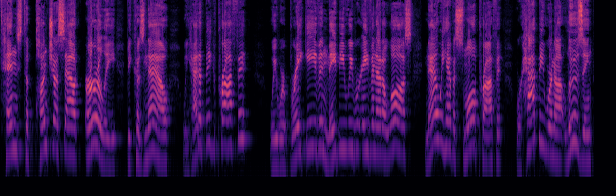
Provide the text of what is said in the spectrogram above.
tends to punch us out early because now we had a big profit, we were break even, maybe we were even at a loss. Now we have a small profit. We're happy we're not losing.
